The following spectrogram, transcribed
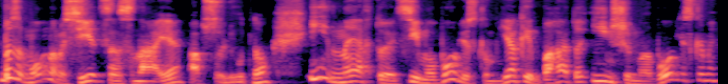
Безумовно, Росія це знає абсолютно і нехтує цим обов'язком, як і багато іншими обов'язками,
